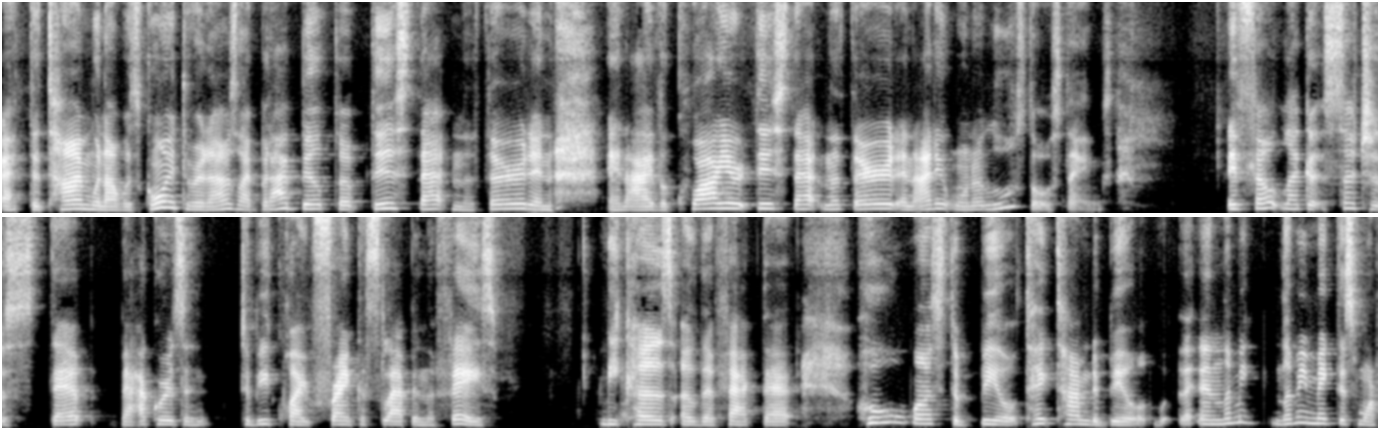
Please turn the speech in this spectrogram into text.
at the time when I was going through it, I was like, but I built up this, that, and the third, and and I've acquired this, that, and the third, and I didn't want to lose those things. It felt like a, such a step backwards, and to be quite frank, a slap in the face because of the fact that who wants to build, take time to build, and let me let me make this more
